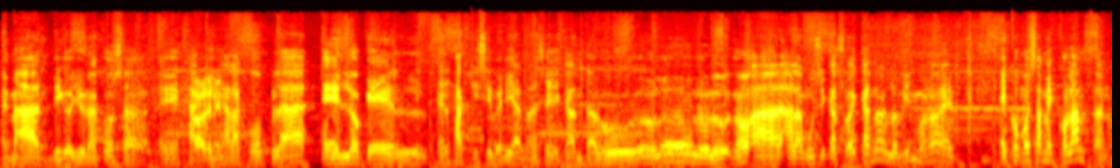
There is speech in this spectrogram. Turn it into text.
Además, digo yo una cosa, eh, Probablemente. a la copla es lo que el, el husky siberiano ese que canta lu, lu, lu, lu, lu, ¿no? A, a la música sueca, ¿no? Es lo mismo, ¿no? Es, es como esa mezcolanza, ¿no?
